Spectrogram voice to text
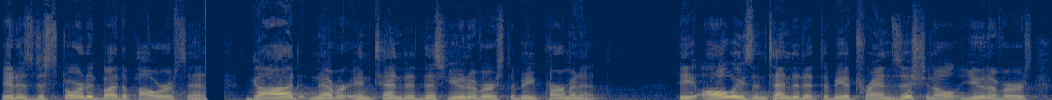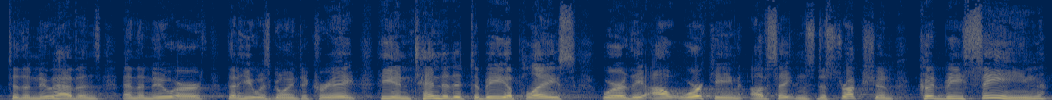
it is distorted by the power of sin. God never intended this universe to be permanent. He always intended it to be a transitional universe to the new heavens and the new earth that He was going to create. He intended it to be a place where the outworking of Satan's destruction could be seen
